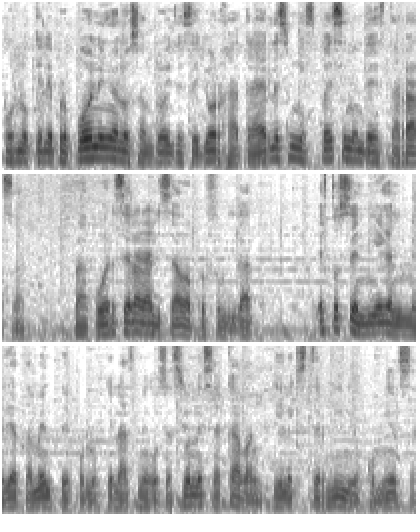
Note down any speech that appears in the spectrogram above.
por lo que le proponen a los androides de Yorja traerles un espécimen de esta raza para poder ser analizado a profundidad. Estos se niegan inmediatamente por lo que las negociaciones se acaban y el exterminio comienza.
